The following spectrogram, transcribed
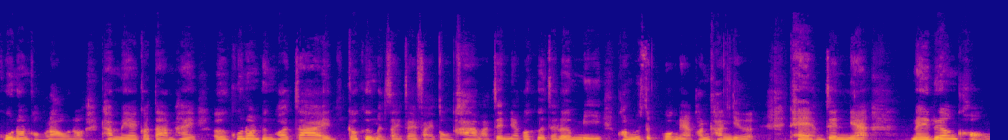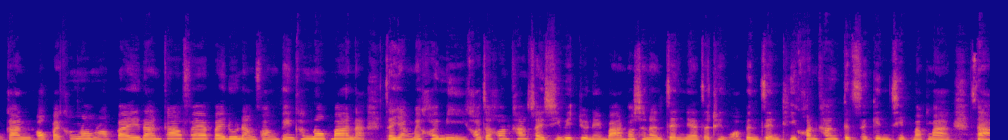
คู่นอนของเราเนาะทำยังไงก็ตามให้เออคู่นอนพึงพอใจก็คือเหมือนใส่ใจฝ่ายตรงข้ามอะเจนเนี้ยก็คือจะเริ่มมีความรู้สึกพวกเนี้ยค่อนข้างเยอะ แถมเจนเนี้ย ในเรื่องของการออกไปข้างนอกเนาะไปร้านกาแฟไปดูหนังฟังเพลงข้างนอกบ้านอะจะยังไม่ค่อยมีเขาจะค่อนข้างใช้ชีวิตอยู่ในบ้านเพราะฉะนั้นเจนเนี้ยจะถือว่าเป็นเจนที่ค่อนข้างติดสกินชิปมากๆ สา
